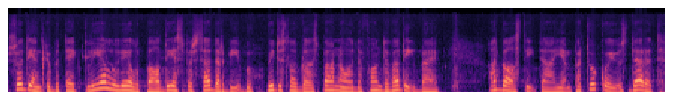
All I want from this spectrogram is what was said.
šodien gribu teikt lielu, lielu paldies par sadarbību Viduslatgales pārnauda fonda vadībai, atbalstītājiem par to, ko jūs darat,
